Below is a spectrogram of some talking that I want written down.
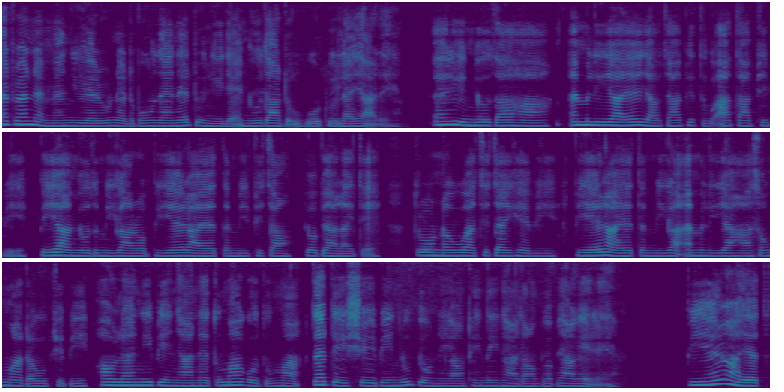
အက်ဒရက်နဲ့မန်နျူရယ်တို့နဲ့တပုံစံနဲ့တူညီတဲ့အမျိုးသားတဦးကိုတွေ့လိုက်ရတယ်။ အဲ့ဒီအမျိုးသားဟာအမလီယာရဲ့ယောက်ျားဖြစ်သူအာသာဖြစ်ပြီးဘေးရအမျိုးသမီးကတော့ဘီရဲတာရဲ့သမီးဖြစ်ကြောင်းပြောပြလိုက်တယ်။သူတို့နှစ်ဦးကချစ်ကြိုက်ခဲ့ပြီးဘီရဲတာရဲ့သမီးကအမလီယာဟာဆုံးမတအုပ်ဖြစ်ပြီးအော်လန်နီးပညာနဲ့သူမကိုသူမတက်တေရှည်ပြီးနုပြိုနေအောင်ထိမ့်သိမ်းထားကြောင်းပြောပြခဲ့တယ်။ဘီရဲရာရဲ့သ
